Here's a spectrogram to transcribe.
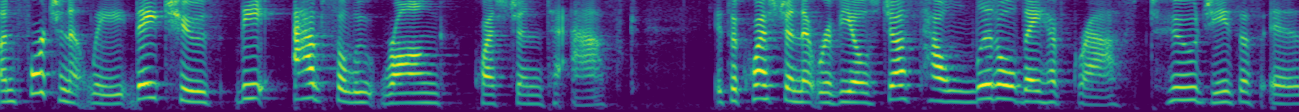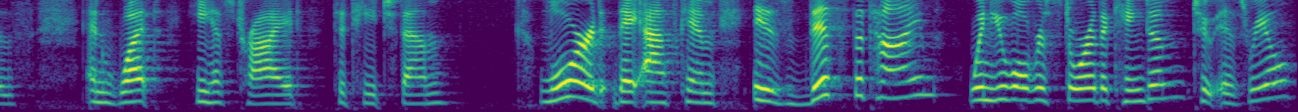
Unfortunately, they choose the absolute wrong question to ask. It's a question that reveals just how little they have grasped who Jesus is and what he has tried to teach them. Lord, they ask him, is this the time when you will restore the kingdom to Israel?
